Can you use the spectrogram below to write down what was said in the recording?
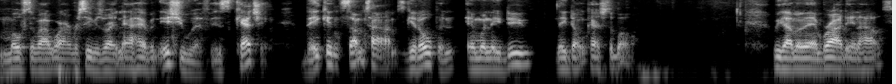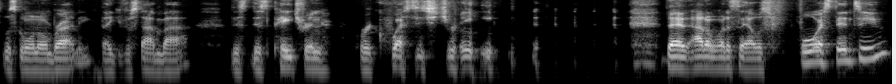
most of our wide receivers right now have an issue with is catching. They can sometimes get open, and when they do, they don't catch the ball. We got my man Brodney in the house. What's going on, Brodney? Thank you for stopping by. This this patron requested stream that I don't want to say I was forced into,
